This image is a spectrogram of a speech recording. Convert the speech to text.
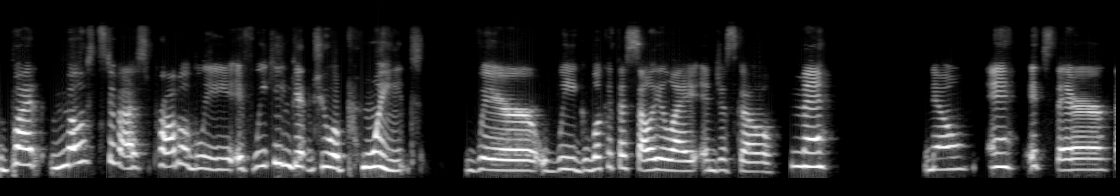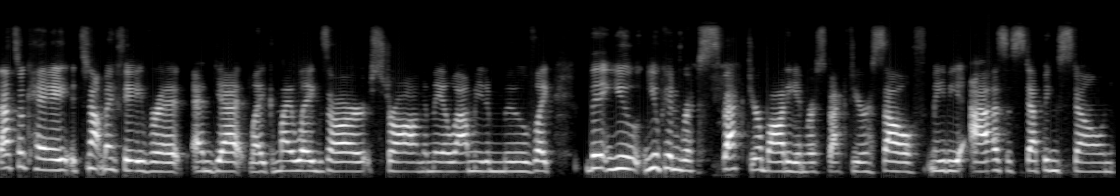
but most of us probably if we can get to a point where we look at the cellulite and just go meh you know, eh, it's there. That's okay. It's not my favorite. And yet, like my legs are strong and they allow me to move. Like that you you can respect your body and respect yourself maybe as a stepping stone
